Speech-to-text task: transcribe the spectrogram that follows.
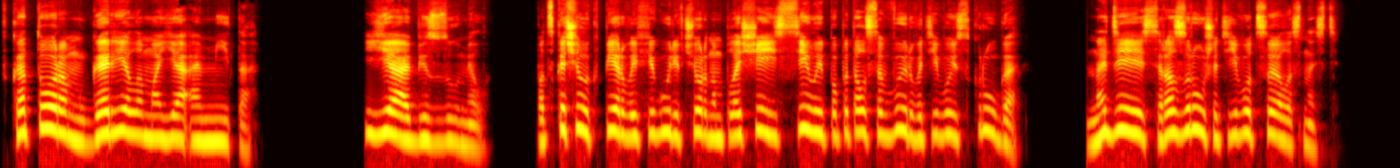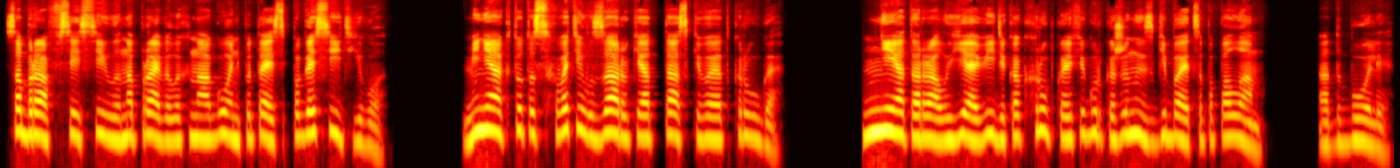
в котором горела моя Амита. Я обезумел. Подскочил к первой фигуре в черном плаще и с силой попытался вырвать его из круга, надеясь разрушить его целостность. Собрав все силы, направил их на огонь, пытаясь погасить его. Меня кто-то схватил за руки, оттаскивая от круга. «Нет!» — орал я, видя, как хрупкая фигурка жены сгибается пополам. От боли.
